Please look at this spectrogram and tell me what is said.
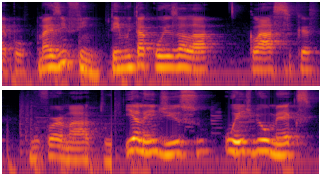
Apple. Mas enfim, tem muita coisa lá clássica no formato. E além disso, o HBO Max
